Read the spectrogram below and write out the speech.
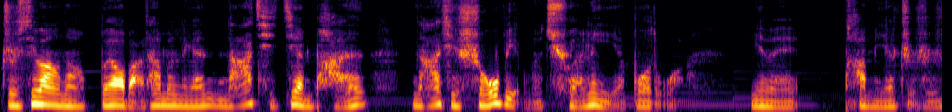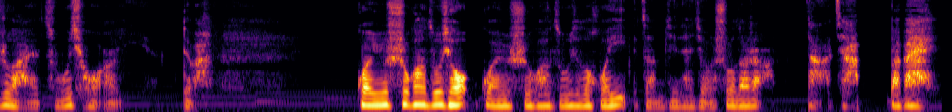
只希望呢，不要把他们连拿起键盘、拿起手柄的权利也剥夺，因为他们也只是热爱足球而已，对吧？关于实况足球，关于实况足球的回忆，咱们今天就说到这儿，大家拜拜。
